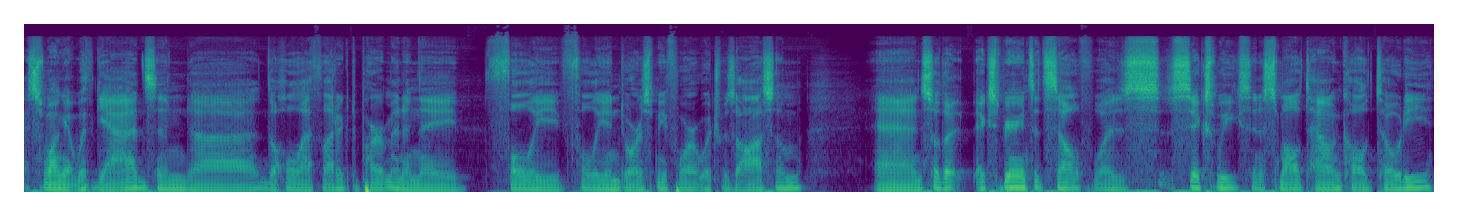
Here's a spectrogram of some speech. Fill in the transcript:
I swung it with Gads and uh, the whole athletic department and they fully fully endorsed me for it, which was awesome. And so the experience itself was 6 weeks in a small town called Todi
